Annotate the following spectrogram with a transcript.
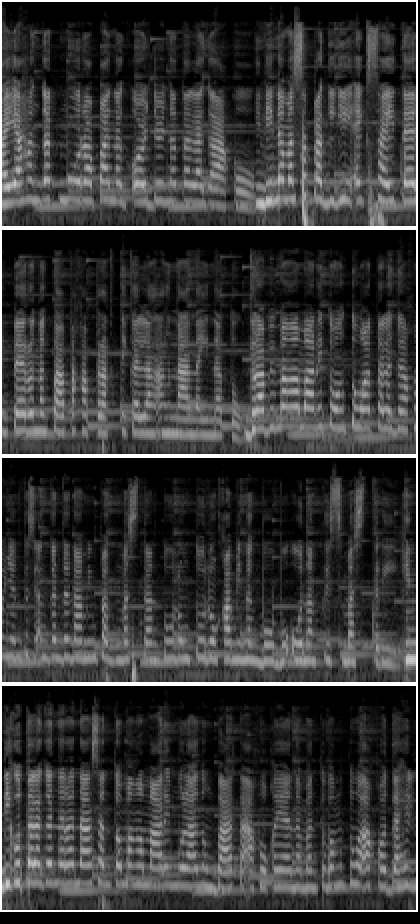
Kaya hanggat mura pa, nag-order na talaga ako. Hindi naman sa pagiging excited pero nagpapaka-practical lang ang nanay na to. Grabe mga mare, tuwang-tuwa talaga ako yan kasi ang ganda naming pagmasdan. Tulong-tulong kami nagbubuo ng Christmas tree. Hindi ko talaga naranasan to mga mare mula nung bata ako kaya naman tuwang-tuwa ako dahil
